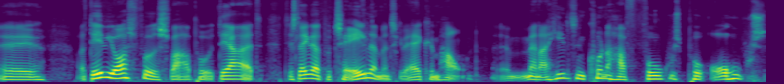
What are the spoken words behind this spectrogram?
Øh, og det vi også fået svar på, det er, at det slet ikke været på tale, at man skal være i København. Øh, man har hele tiden kun haft fokus på Aarhus.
